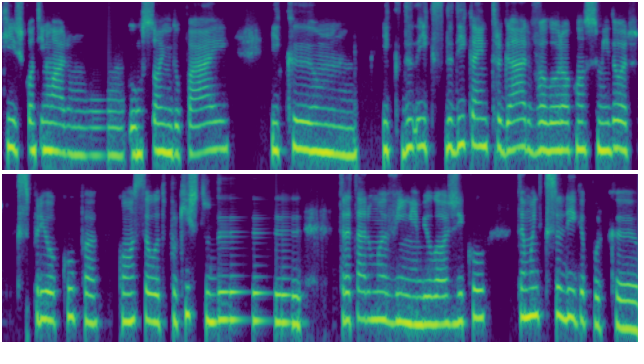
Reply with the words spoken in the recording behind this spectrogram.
Quis continuar um, um sonho do pai e que, um, e, que de, e que se dedica a entregar valor ao consumidor, que se preocupa com a saúde, porque isto de tratar uma vinha em biológico tem muito que se lhe diga, porque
